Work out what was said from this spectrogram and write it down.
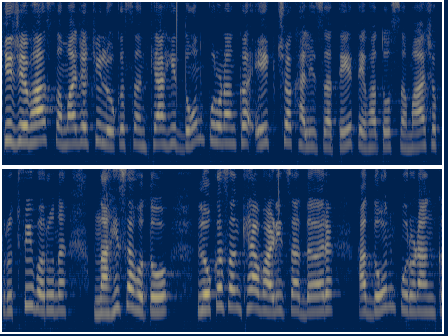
की जेव्हा समाजाची लोकसंख्या ही दोन पूर्णांक एकच्या खाली जाते तेव्हा तो समाज पृथ्वीवरून नाहीसा होतो. लोकसंख्या वाढीचा दर हा दोन पूर्णांक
